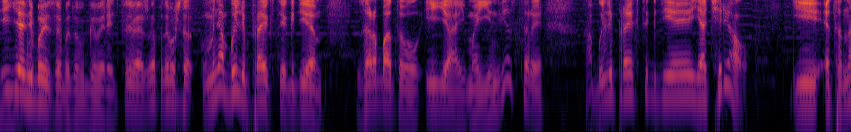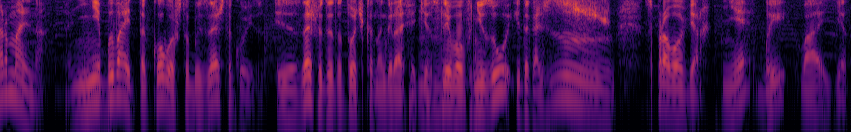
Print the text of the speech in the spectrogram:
И я не боюсь об этом говорить, понимаешь, да? Потому что у меня были проекты, где зарабатывал и я, и мои инвесторы, а были проекты, где я терял. И это нормально. Не бывает такого, чтобы, знаешь, такой, э, знаешь, вот эта точка на графике, слева внизу и такая справа вверх. Не бывает.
